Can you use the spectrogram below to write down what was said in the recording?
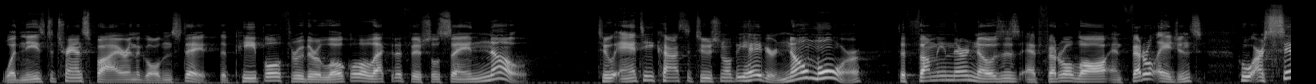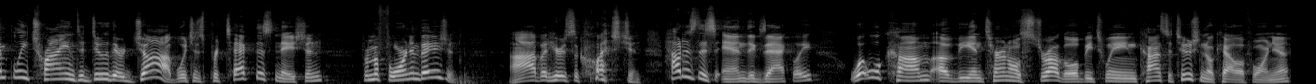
what needs to transpire in the Golden State. The people, through their local elected officials, saying no to anti constitutional behavior. No more to thumbing their noses at federal law and federal agents who are simply trying to do their job, which is protect this nation from a foreign invasion. Ah, but here's the question How does this end exactly? What will come of the internal struggle between constitutional California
